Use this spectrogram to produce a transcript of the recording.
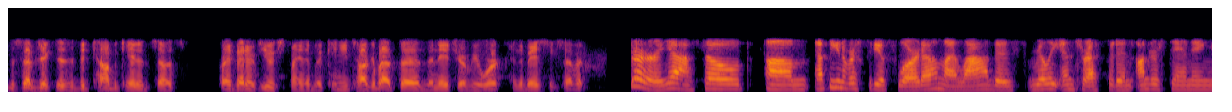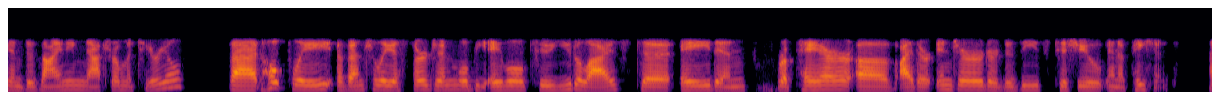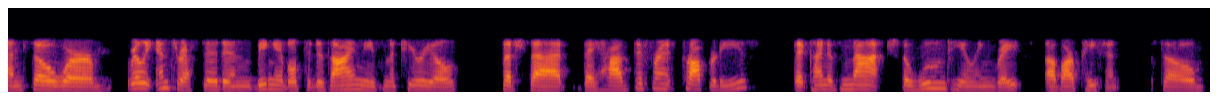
the subject is a bit complicated, so it's probably better if you explain it. But can you talk about the the nature of your work and the basics of it? Sure, yeah. So um, at the University of Florida, my lab is really interested in understanding and designing natural materials that hopefully eventually a surgeon will be able to utilize to aid in repair of either injured or diseased tissue in a patient. And so we're really interested in being able to design these materials such that they have different properties that kind of match the wound healing rates of our patients. So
